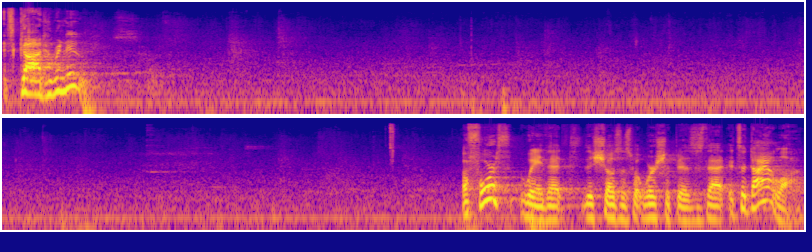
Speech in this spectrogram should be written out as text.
It's God who renews. A fourth way that this shows us what worship is is that it's a dialogue.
